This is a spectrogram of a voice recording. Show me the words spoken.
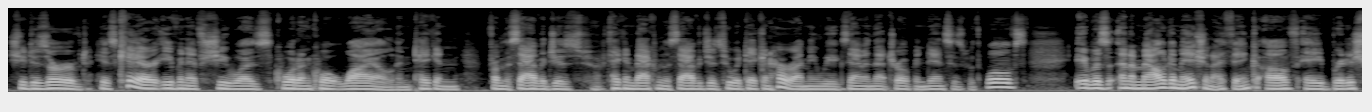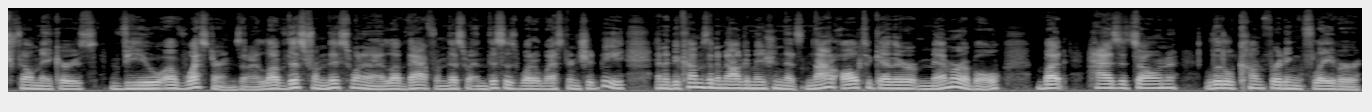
She deserved his care, even if she was quote unquote wild and taken from the savages, taken back from the savages who had taken her. I mean, we examined that trope in Dances with Wolves it was an amalgamation, I think, of a British filmmaker's view of westerns. And I love this from this one, and I love that from this one, and this is what a western should be. And it becomes an amalgamation that's not altogether memorable, but has its own little comforting flavor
